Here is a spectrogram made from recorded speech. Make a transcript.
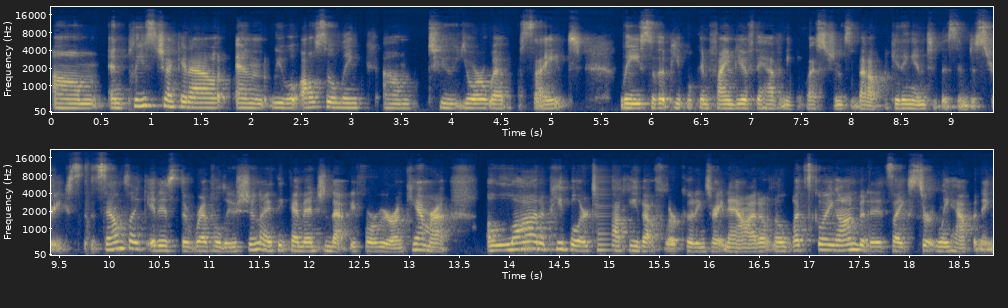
Um, and please check it out. And we will also link um, to your website, Lee, so that people can find you if they have any questions about getting into this industry. It sounds like it is the revolution. I think I mentioned that before we were on camera. A lot of people are talking about floor coatings right now. I don't know what's going on, but it's like certainly happening.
